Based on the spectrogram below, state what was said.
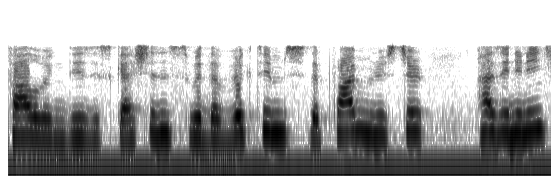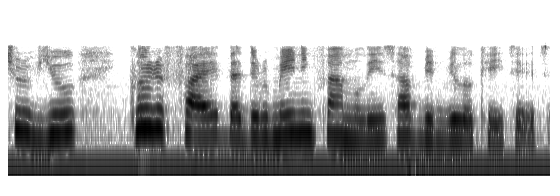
Following these discussions with the victims, the Prime Minister has in an interview clarified that the remaining families have been relocated.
